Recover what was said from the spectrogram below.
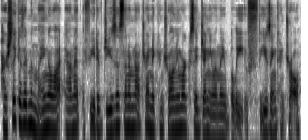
Partially because I've been laying a lot down at the feet of Jesus and I'm not trying to control anymore because I genuinely believe in control.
